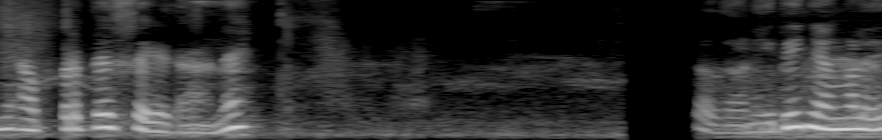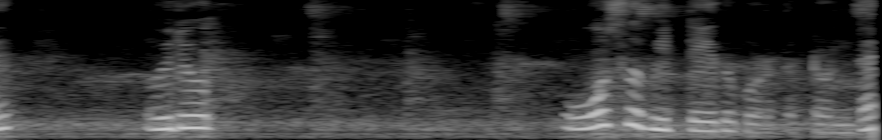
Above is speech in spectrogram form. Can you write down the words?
ഇനി അപ്പുറത്തെ സൈഡാണ്. അതാണ്. ഇത് ഞങ്ങൾ ഒരു ഓസ് ഫിറ്റ് ചെയ്ത് കൊടുത്തിട്ടുണ്ട്.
